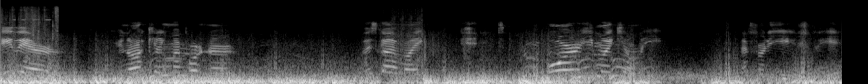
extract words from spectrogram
Hey there. You're not killing my partner. This guy might hit. Or he might kill me. At 30 HP.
